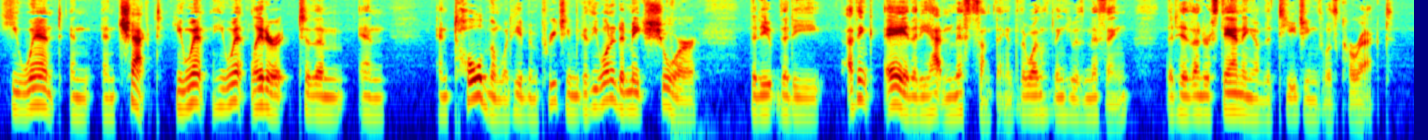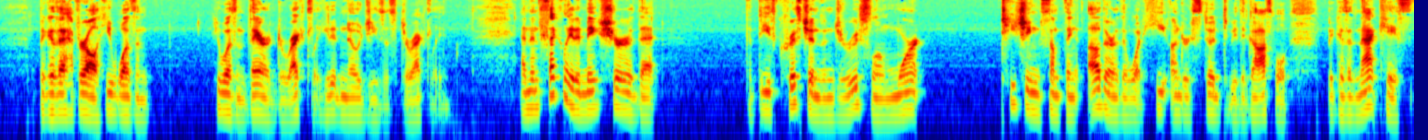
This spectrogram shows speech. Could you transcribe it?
he went and, and checked. He went he went later to them and and told them what he had been preaching because he wanted to make sure that he that he I think a that he hadn't missed something that there wasn't something he was missing that his understanding of the teachings was correct. Because after all he wasn't he wasn't there directly. He didn't know Jesus directly. And then secondly to make sure that that these Christians in Jerusalem weren't teaching something other than what he understood to be the gospel because in that case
